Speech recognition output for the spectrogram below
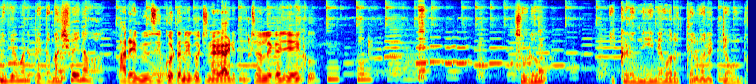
నువ్వేమైనా పెద్ద మనిషి అయినావా అరే మ్యూజిక్ కొట్టనీకి వచ్చిన డాడీ పిచ్చోన్ లెక్క చేయకు. చూడు ఇక్కడ నేనెవరో తెలియనట్టే ఉండు.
